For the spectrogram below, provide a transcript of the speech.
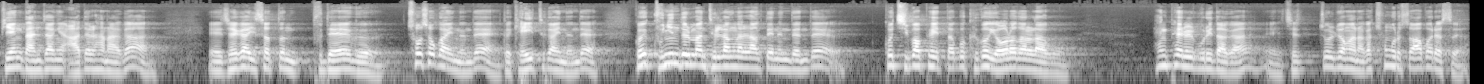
비행 단장의 아들 하나가 예, 제가 있었던 부대에 그 초소가 있는데, 그 게이트가 있는데, 거기 군인들만 들락날락 되는 데인데, 그 집 앞에 있다고 그거 열어달라고 행패를 부리다가 예, 제 쫄병 하나가 총으로 쏴버렸어요.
